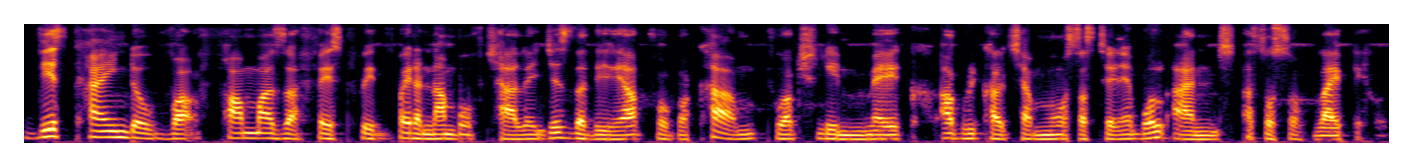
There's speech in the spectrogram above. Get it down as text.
this kind of uh, farmers are faced with quite a number of challenges that they have to overcome to actually make agriculture more sustainable and a source of livelihood.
